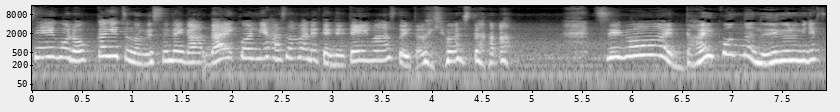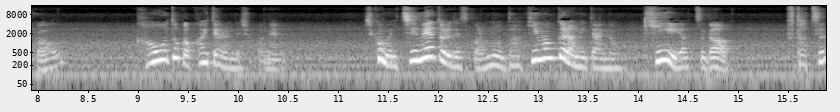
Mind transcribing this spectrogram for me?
生後6ヶ月の娘が大根に挟まれて寝ていますといただきました。すごい。大根のぬいぐるみですか？顔とか書いてあるんでしょうかね。しかも1メートルですからもう抱き枕みたいな大きいやつが2つ？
